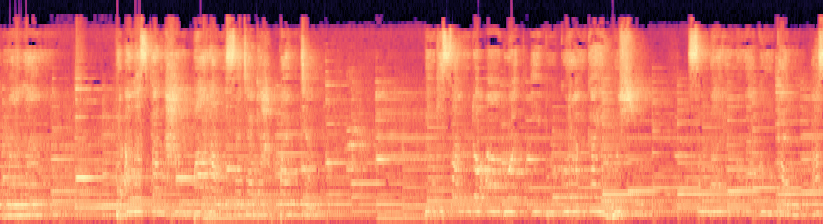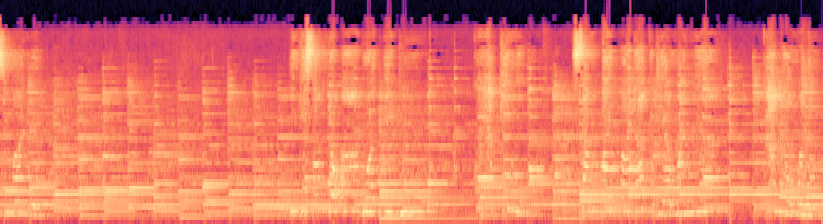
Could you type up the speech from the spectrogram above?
langit malam Beralaskan hamparan sajadah panjang. Bingkisan doa buat ibu kurangkai khusyuk. Sembari mengagungkan asmanya. Bingkisan doa buat ibu Ku yakini sampai pada kediamannya Kala malam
